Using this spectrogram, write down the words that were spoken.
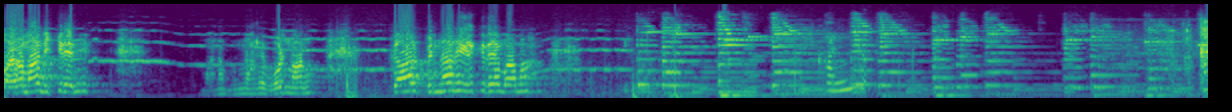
மரமா நிக்கிறேனே. மனம் முன்னாலே ஓடினாலும் கால் பின்னாலே இருக்கிறே மாமா. அக்கா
